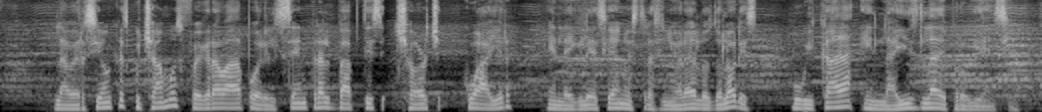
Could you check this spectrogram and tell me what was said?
La versión que escuchamos fue grabada por el Central Baptist Church Choir en la iglesia de Nuestra Señora de los Dolores, ubicada en la isla de Providencia.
